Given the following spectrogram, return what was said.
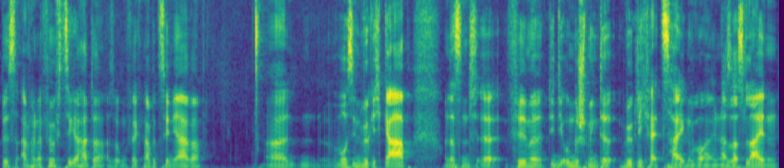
bis Anfang der 50er hatte, also ungefähr knappe zehn Jahre äh, wo es ihn wirklich gab. Und das sind äh, Filme, die die ungeschminkte Wirklichkeit zeigen wollen. Also das Leiden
